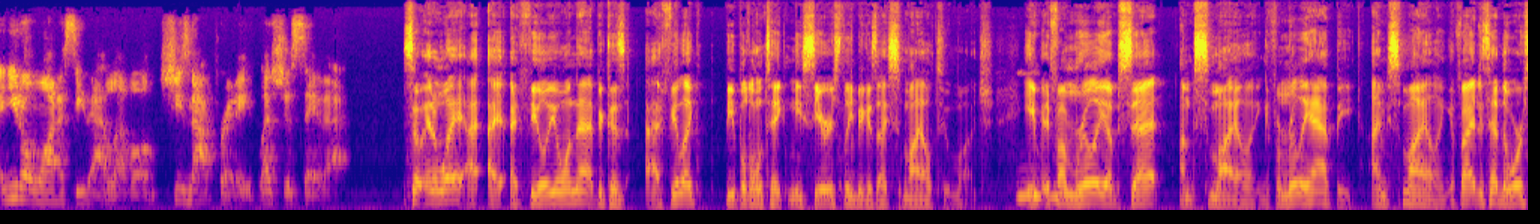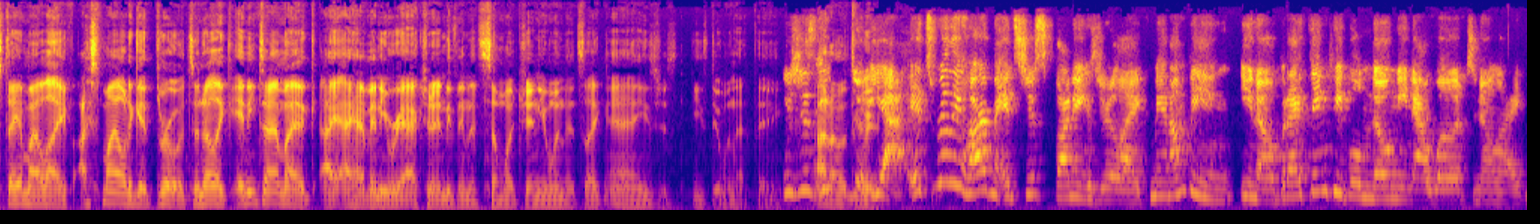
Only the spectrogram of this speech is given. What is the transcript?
and you don't want to see that level. She's not pretty. Let's just say that. So in a way, I, I feel you on that because I feel like people don't take me seriously because I smile too much. Mm-hmm. If I'm really upset, I'm smiling. If I'm really happy, I'm smiling. If I just had the worst day of my life, I smile to get through it. So no, like anytime I I, I have any reaction to anything that's somewhat genuine, it's like, eh, he's just he's doing that thing. He's just I don't know. It's weird. Yeah, it's really hard, man. It's just funny because you're like, man, I'm being, you know. But I think people know me now well enough to know like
